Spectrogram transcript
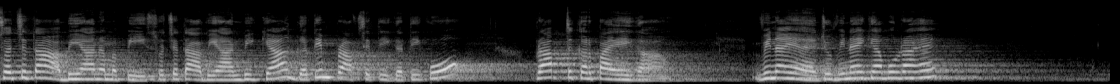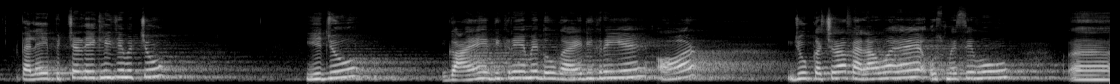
स्वच्छता अभियानमपि, स्वच्छता अभियान भी क्या गतिम प्राप्त गति को प्राप्त कर पाएगा। विनय है जो विनय क्या बोल रहा है? पहले ये पिक्चर देख लीजिए बच्चों। ये जो गायें दिख रही है हमें दो गायें दिख रही है और जो कचरा फैला हुआ है उसमें से वो आ,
